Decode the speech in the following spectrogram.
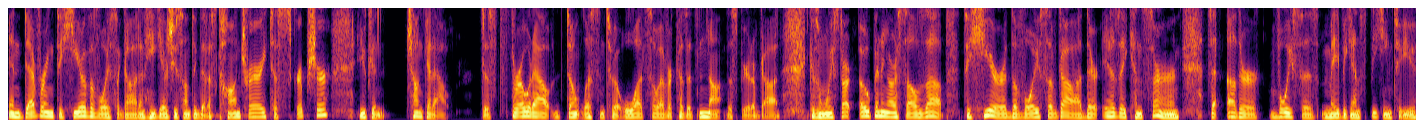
endeavoring to hear the voice of God and he gives you something that is contrary to scripture, you can chunk it out. Just throw it out. Don't listen to it whatsoever because it's not the Spirit of God. Because when we start opening ourselves up to hear the voice of God, there is a concern that other voices may begin speaking to you,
